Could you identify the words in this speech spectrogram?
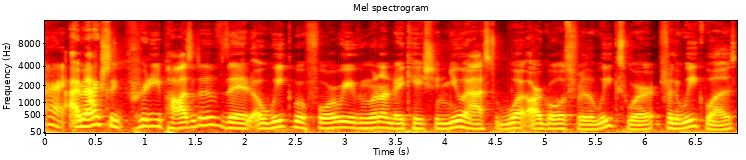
All right. I'm actually pretty positive that a week before we even went on vacation, you asked what our goals for the weeks were for the week was,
